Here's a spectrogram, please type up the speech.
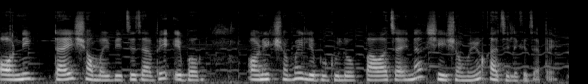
অনেকটাই সময় বেঁচে যাবে এবং অনেক সময় লেবুগুলো পাওয়া যায় না, সেই সময়ও কাজে লেগে যাবে।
